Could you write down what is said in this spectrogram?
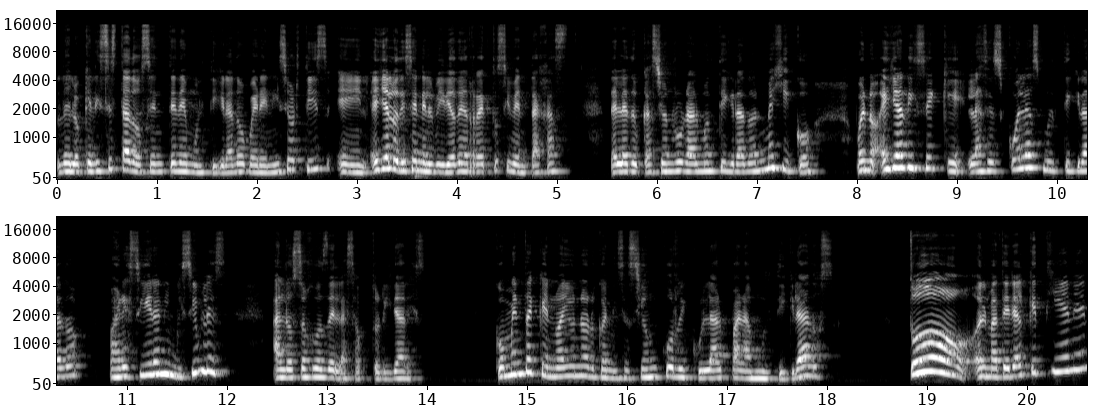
de lo que dice esta docente de multigrado, Berenice Ortiz, ella lo dice en el video de retos y ventajas de la educación rural multigrado en México. Bueno, ella dice que las escuelas multigrado parecieran invisibles a los ojos de las autoridades. Comenta que no hay una organización curricular para multigrados. Todo el material que tienen,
